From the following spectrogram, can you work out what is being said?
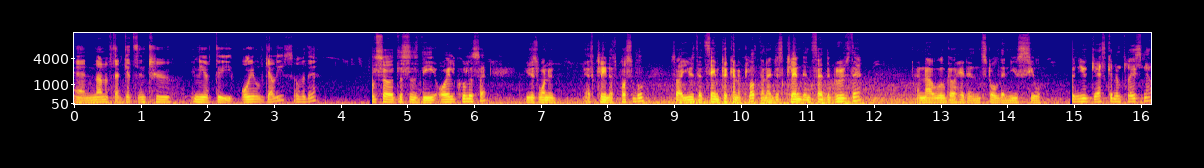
and none of that gets into any of the oil galleys over there. Also, this is the oil cooler side. You just want it as clean as possible. So I used that same pick and a cloth and I just cleaned inside the grooves there. And now we'll go ahead and install the new seal. The new gasket in place now.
